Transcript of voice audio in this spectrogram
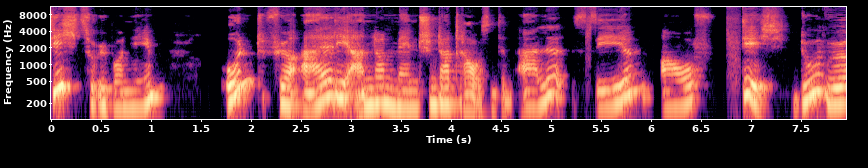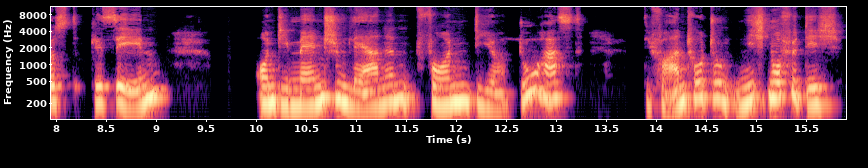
dich zu übernehmen und für all die anderen Menschen da draußen. Denn alle sehen auf dich. Du wirst gesehen und die Menschen lernen von dir. Du hast die Verantwortung nicht nur für dich,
